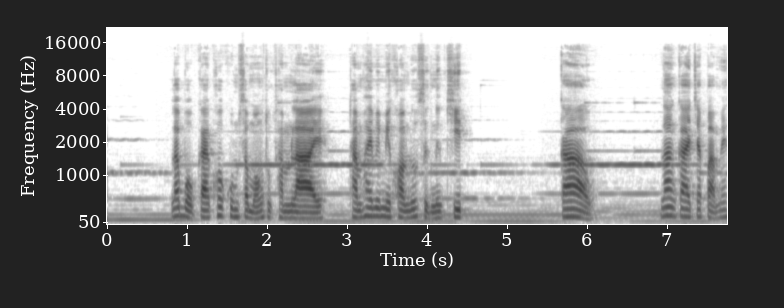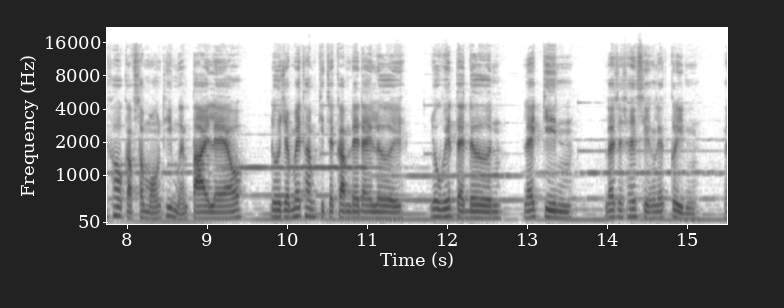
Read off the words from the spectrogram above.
8. ระบบการควบคุมสมองถูกทำลายทำให้ไม่มีความรู้สึกนึกคิด 9. ร่างกายจะปรับให้เข้ากับสมองที่เหมือนตายแล้ว โดยจะไม่ทำกิจกรรมใด ๆ เลย ยกเว้นแต่เดินและกิน และจะใช้เสียงและกลิ่นใน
